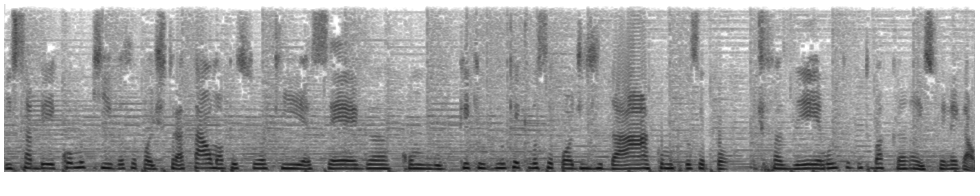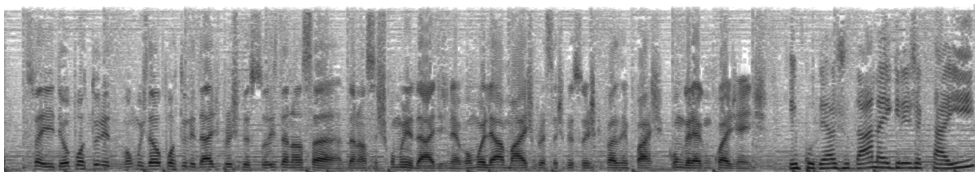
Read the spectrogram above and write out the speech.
e saber como que você pode tratar uma pessoa que é cega, como que, que, no que que você pode ajudar, como que você pode fazer. É muito, muito bacana isso, foi legal. Isso aí, deu oportunidade. Vamos dar oportunidade para as pessoas da nossa, das nossas comunidades, né? Vamos olhar mais para essas pessoas que fazem parte, que congregam com a gente. Quem puder ajudar na igreja que tá aí,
